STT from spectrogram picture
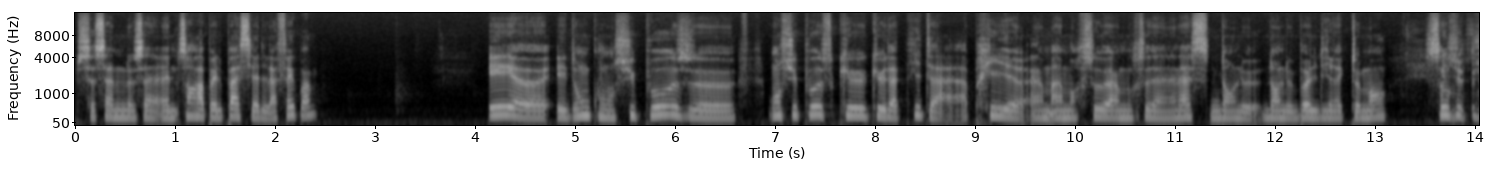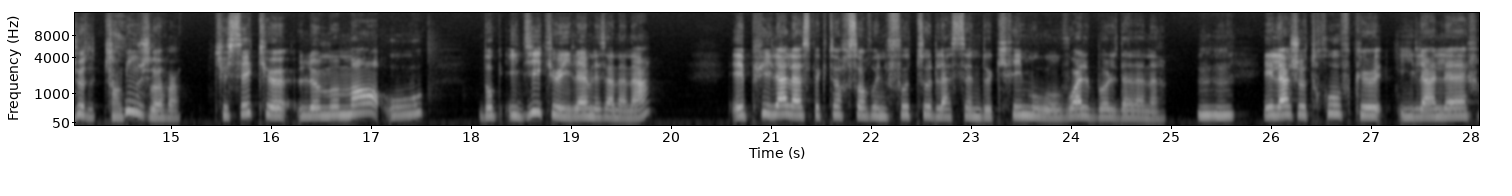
ça, ça ne, ne s'en rappelle pas si elle l'a fait, quoi. Et, et donc, on suppose, on suppose que, que la petite a pris euh, un, un morceau, un morceau d'ananas dans le, dans le bol directement. Sans, je- sans. Tu sais que le moment où. Donc, il dit qu'il aime les ananas. Et puis là, l'inspecteur sort une photo de la scène de crime où on voit le bol d'ananas. Mhm. Et là, je trouve que il a l'air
